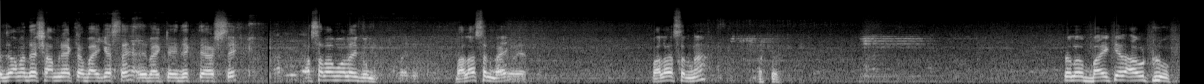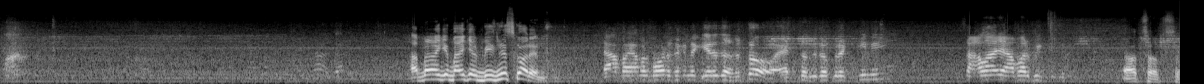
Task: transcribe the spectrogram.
যে আমাদের সামনে একটা বাইক আছে এই বাইকটাই দেখতে আসছে। আসসালামু আলাইকুম। ভালো আছেন ভাই? ভালো আছেন না? ওকে চলো বাইকের আউটলুক আপনারা কি বাইকের বিজনেস করেন? না ভাই আমার সাইকেলে গ্যারেজ আছে তো একটা দুটো করে কিনি চালাই আবার বিক্রি করি। আচ্ছা আচ্ছা।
